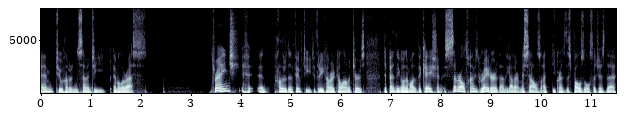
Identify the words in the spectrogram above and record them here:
M270 MLRS. Its range, 150 to 300 kilometers, depending on the modification, is several times greater than the other missiles at Ukraine's disposal, such as the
